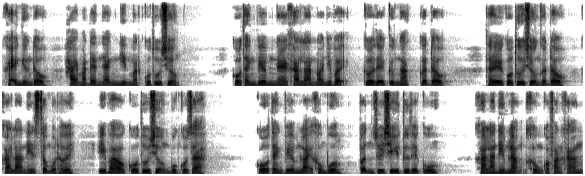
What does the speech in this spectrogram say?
khẽ nghiêng đầu, hai mắt đen nhánh nhìn mặt Cố thủ trưởng. Cố Thành Viêm nghe Khả Lan nói như vậy, cơ thể cứng ngắc gật đầu. Thấy Cố thủ trưởng gật đầu, Khả Lan hít sâu một hơi, ý bảo Cố thủ trưởng buông cô ra. Cố Thành Viêm lại không buông, vẫn duy trì tư thế cũ. Khả Lan im lặng không có phản kháng,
